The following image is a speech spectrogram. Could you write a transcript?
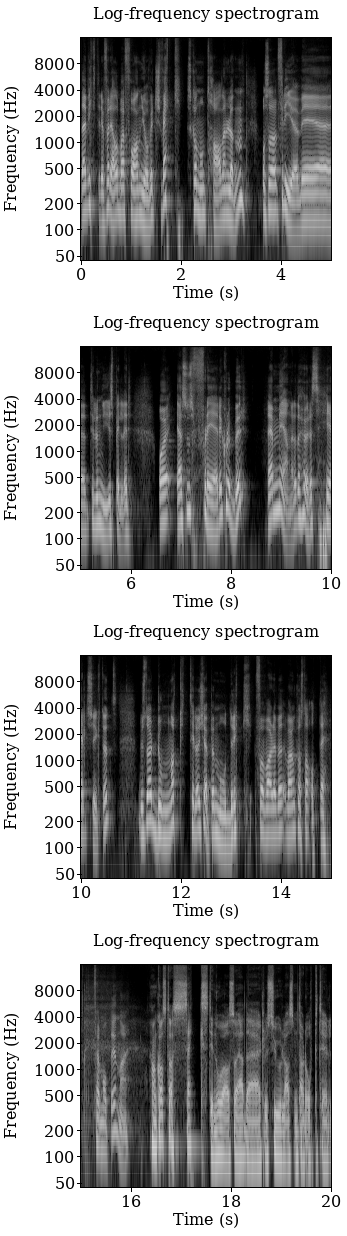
Det er viktigere for Real å bare få han Jovic vekk. Så kan noen ta den lønnen, og så frigjør vi til en ny spiller. Og jeg syns flere klubber Jeg mener det, det høres helt sykt ut. Hvis du er dum nok til å kjøpe Modric for hva, det, hva han kosta 80? 85? Nei. Han kosta 60 nå, og så er det Klusula som tar det opp til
